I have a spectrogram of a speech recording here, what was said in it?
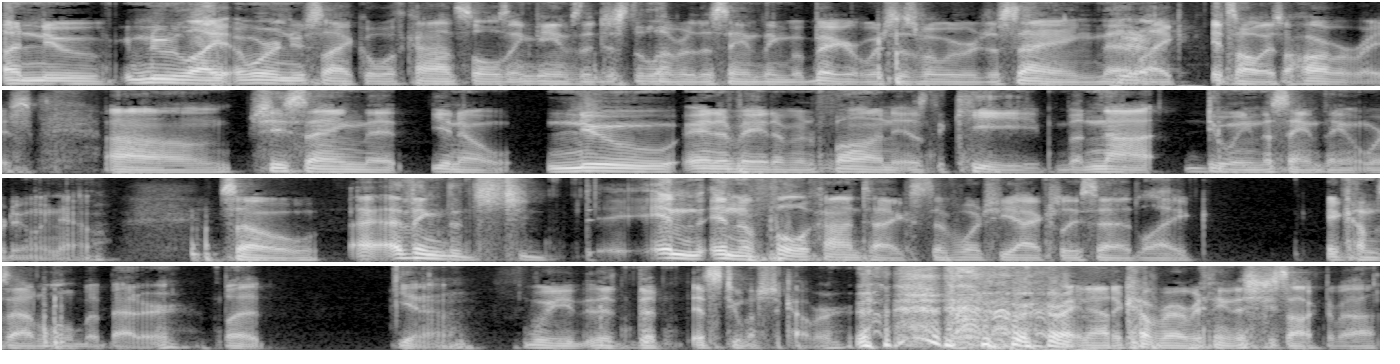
a new new light or a new cycle with consoles and games that just deliver the same thing but bigger which is what we were just saying that Yeah. like it's always a hardware race. Um, she's saying that you know new innovative and fun is the key but not doing the same thing that we're doing now So I, I think that she, in in the full context of what she actually said, like it comes out a little bit better. But you know, we it, it, it's too much to cover right now to cover everything that she's talked about.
